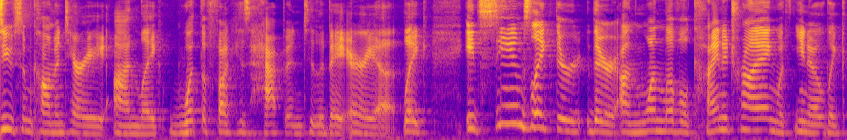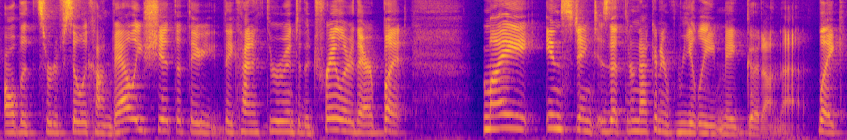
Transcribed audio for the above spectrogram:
do some commentary on like what the fuck has happened to the Bay Area. Like it seems like they're they're on one level kind of trying with you know like all the sort of Silicon Valley shit that they they kind of threw into the trailer there, but my instinct is that they're not going to really make good on that. Like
